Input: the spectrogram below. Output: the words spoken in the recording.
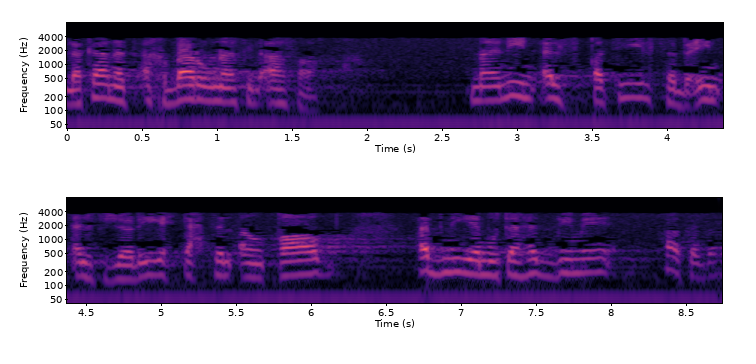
لكانت أخبارنا في الآفاق. ثمانين ألف قتيل سبعين ألف جريح تحت الأنقاض أبنية متهدمة هكذا.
